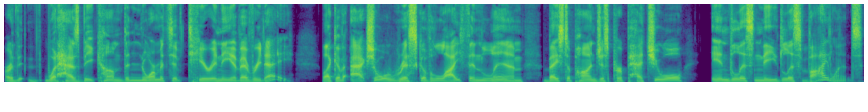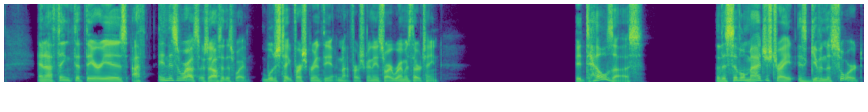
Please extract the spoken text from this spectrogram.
or the, what has become the normative tyranny of every day, like of actual risk of life and limb based upon just perpetual, endless, needless violence. And I think that there is, I, and this is where I was, so I'll say it this way. We'll just take First Corinthians, not First Corinthians, sorry, Romans 13. It tells us that the civil magistrate is given the sword,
